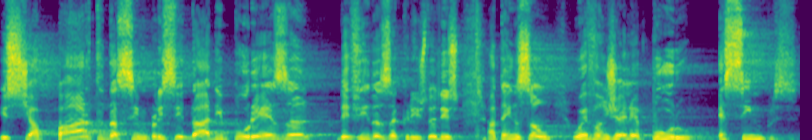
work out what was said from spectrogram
e se aparte da simplicidade e pureza devidas a Cristo. Ele diz: atenção, o Evangelho é puro, é simples.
